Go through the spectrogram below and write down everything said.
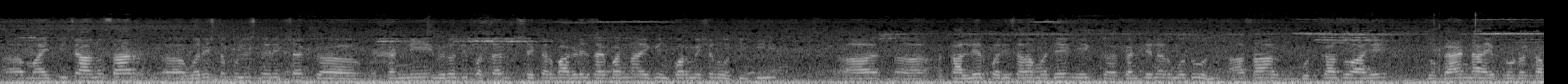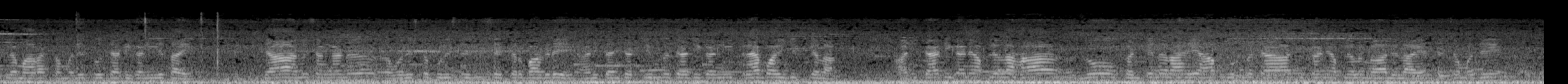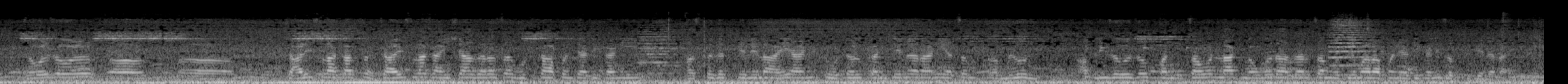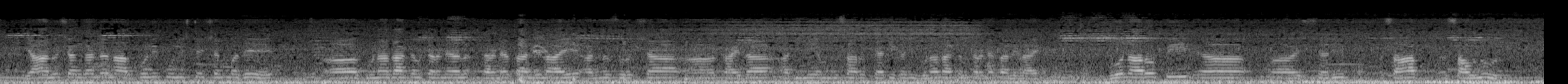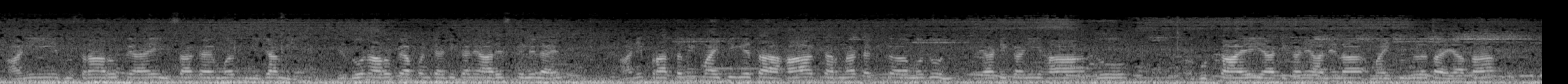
माहितीच्या अनुसार वरिष्ठ पोलीस निरीक्षक खंडणी विरोधी पथक शेखर बागडे साहेबांना एक इन्फॉर्मेशन होती की अ, काल्हेर परिसरामध्ये एक कंटेनरमधून असा गुटखा जो आहे जो बँड आहे प्रोडक्ट आपल्या महाराष्ट्रामध्ये तो त्या ठिकाणी येत आहे. त्या अनुषंगानं वरिष्ठ पोलीस निरीक्षक शेखर बागडे आणि त्यांच्या टीमनं त्या ठिकाणी ट्रॅप आयोजित केला. आणि त्या ठिकाणी आपल्याला हा जो कंटेनर आहे हा पूर्ण त्या ठिकाणी आपल्याला मिळालेला आहे. त्याच्यामध्ये जवळजवळ चाळीस लाखाचं चाळीस लाख ऐंशी हजाराचा गुटखा आपण त्या ठिकाणी हस्तगत केलेला आहे आणि टोटल कंटेनर आणि याचं मिळून आपली जवळजवळ पंचावन्न लाख नव्वद हजारचा मुद्देमाल आपण या ठिकाणी जप्त केलेला आहे. या अनुषंगानं नागपुरी पोलीस स्टेशनमध्ये गुन्हा दाखल करण्या करण्यात आलेला आहे. अन्न सुरक्षा कायदा अधिनियमनुसार त्या ठिकाणी गुन्हा दाखल करण्यात आलेला आहे. दोन आरोपी शरीफ साहब सावनूर आणि दुसरा आरोपी आहे इसाक अहमद निजामी. हे दोन आरोपी आपण त्या ठिकाणी अरेस्ट केलेले आहेत. आणि प्राथमिक माहिती घेता हा कर्नाटकमधून या ठिकाणी हा जो गुटखा आहे या ठिकाणी आलेला माहिती मिळत आहे. आता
